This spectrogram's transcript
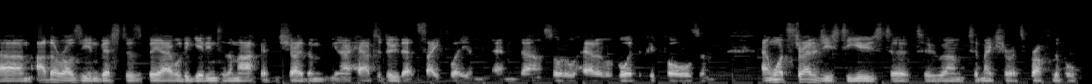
um, other Aussie investors be able to get into the market and show them, you know, how to do that safely and, and uh, sort of how to avoid the pitfalls and, and what strategies to use to to um, to make sure it's profitable.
